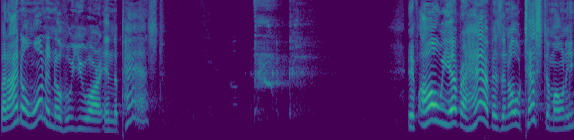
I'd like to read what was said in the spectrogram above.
but I don't want to know who you are in the past. If all we ever have is an old testimony,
